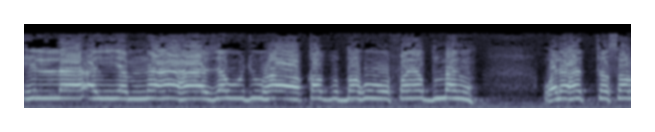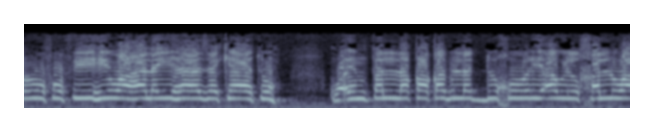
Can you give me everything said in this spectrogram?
إلا أن يمنعها زوجها قبضه فيضمنه. ولها التصرف فيه وعليها زكاته وإن طلق قبل الدخول أو الخلوة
